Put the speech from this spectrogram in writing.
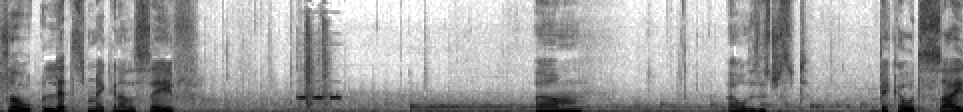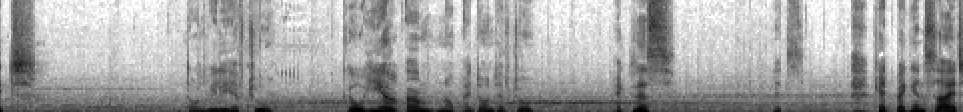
So, let's make another save. Um, oh, this is just back outside. Don't really have to go here. Um, no, I don't have to hack this. Let's get back inside.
